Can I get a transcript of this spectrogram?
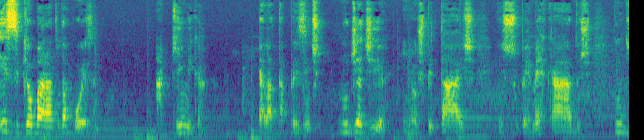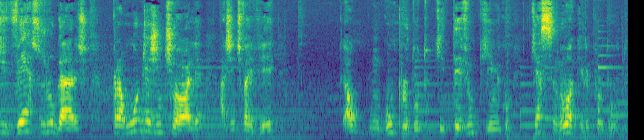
esse que é o barato da coisa. A química, ela está presente no dia a dia, em hospitais, em supermercados, em diversos lugares. Para onde a gente olha, a gente vai ver algum produto que teve um químico que assinou aquele produto.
